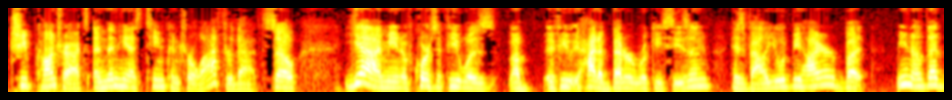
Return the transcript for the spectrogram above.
cheap contracts, and then he has team control after that. So yeah, I mean, of course, if he was a, if he had a better rookie season, his value would be higher. But you know that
